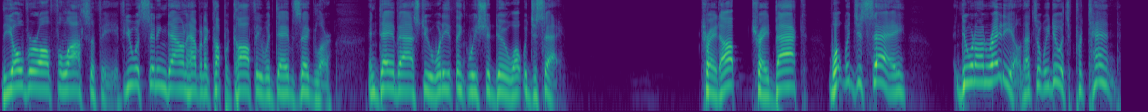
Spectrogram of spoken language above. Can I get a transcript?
the overall philosophy. If you were sitting down having a cup of coffee with Dave Ziegler and Dave asked you, What do you think we should do? What would you say? Trade up, trade back. What would you say? Do it on radio. That's what we do. It's pretend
